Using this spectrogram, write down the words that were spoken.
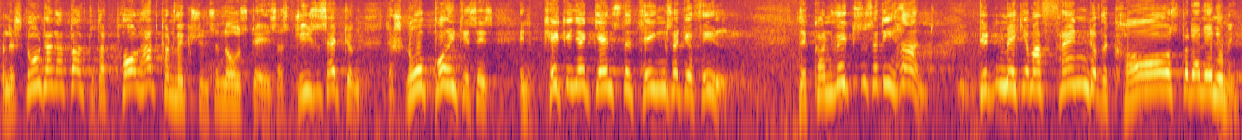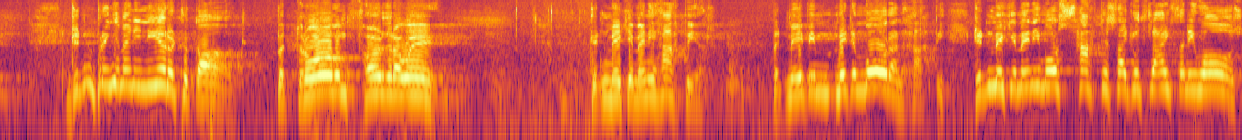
and there's no doubt about it that Paul had convictions in those days, as Jesus said to him, there's no point, he says, in kicking against the things that you feel. The convictions that he had didn't make him a friend of the cause, but an enemy. Didn't bring him any nearer to God, but drove him further away. Didn't make him any happier, but maybe made him more unhappy. Didn't make him any more satisfied with life than he was,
